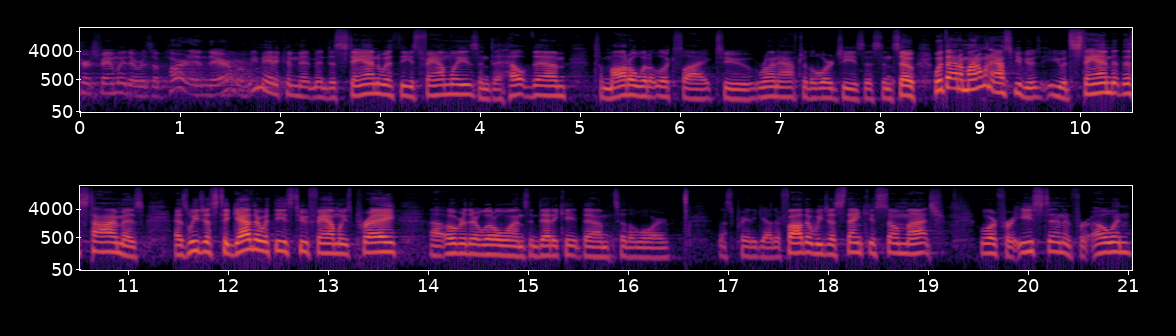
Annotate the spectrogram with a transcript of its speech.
church family, there was a part in there where we made a commitment to stand with these families and to help them to model what it looks like to run after the Lord Jesus. And so, with that in mind, I want to ask you if you would stand at this time as, as we just together with these two families pray uh, over their little ones and dedicate them to the Lord. Let's pray together. Father, we just thank you so much, Lord, for Easton and for Owen.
